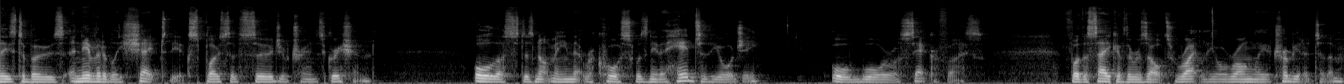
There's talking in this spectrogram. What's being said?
These taboos inevitably shaped the explosive surge of transgression. All this does not mean that recourse was never had to the orgy, or war or sacrifice, for the sake of the results rightly or wrongly attributed to them,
